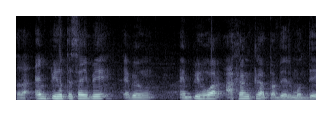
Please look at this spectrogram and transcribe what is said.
তারা এমপি হতে চাইবে এবং এমপি হওয়ার আকাঙ্ক্ষা তাদের মধ্যে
